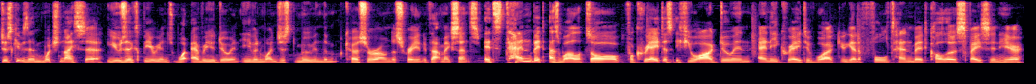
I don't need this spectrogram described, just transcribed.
Just gives a much nicer user experience, whatever you're doing, even when just moving the cursor around the screen, if that makes sense. It's 10 bit as well. So for creators, if you are doing any creative work, you get a full 10 bit color space in here.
